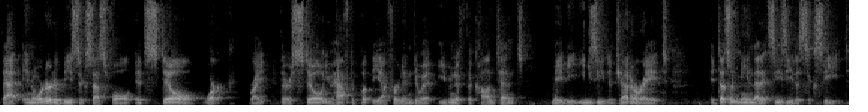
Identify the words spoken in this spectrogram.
that in order to be successful it's still work right? There's still you have to put the effort into it even if the content may be easy to generate it doesn't mean that it's easy to succeed.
